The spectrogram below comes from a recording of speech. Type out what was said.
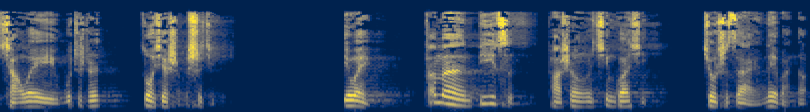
想为吴志珍做些什么事情。因为他们第一次发生性关系，就是在那晚的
